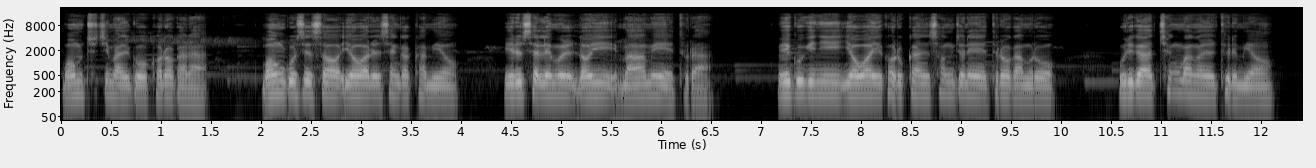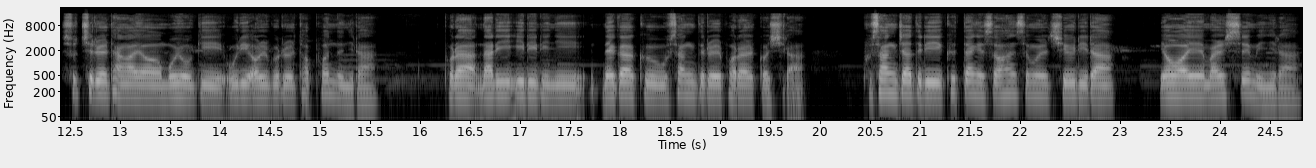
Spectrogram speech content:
멈추지 말고 걸어가라. 먼 곳에서 여호와를 생각하며 예루살렘을 너희 마음에 두라. 외국인이 여호와의 거룩한 성전에 들어가므로 우리가 책망을 들으며 수치를 당하여 모욕이 우리 얼굴을 덮었느니라. 보라 날이 이르리니 내가 그 우상들을 벌할 것이라. 부상자들이 그 땅에서 한숨을 지으리라. 여호와의 말씀이니라.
